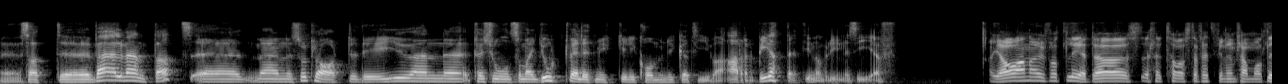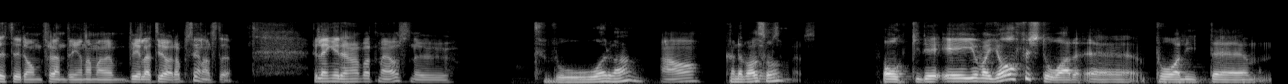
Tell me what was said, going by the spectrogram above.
Eh, Så att eh, väl väntat, eh, men såklart, det är ju en person som har gjort väldigt mycket i det kommunikativa arbetet inom Brynäs IF. Ja, han har ju fått leda, ta stafettpinnen framåt lite i de förändringarna man har velat göra på senaste. Hur länge det han har varit med oss nu? Två år va? Ja. Kan det vara så? Och det är ju vad jag förstår eh, på lite mm,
